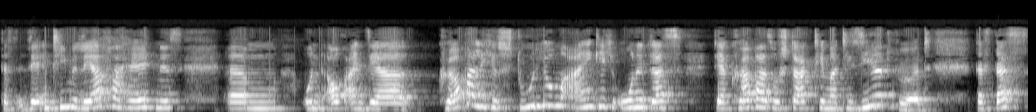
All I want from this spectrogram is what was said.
das sehr intime Lehrverhältnis ähm, und auch ein sehr körperliches Studium eigentlich, ohne dass der Körper so stark thematisiert wird, dass das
